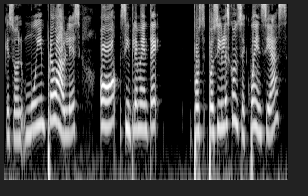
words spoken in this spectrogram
que son muy improbables o simplemente posibles consecuencias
